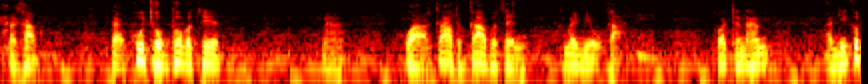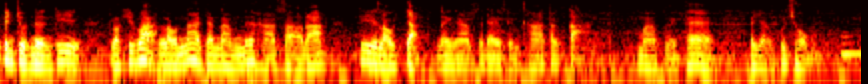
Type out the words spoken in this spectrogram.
ค่ะนะครับ แต่ผู้ชมทั่วประเทศนะฮะกว่า 99%ไม่มีโอกาสอืมเพราะฉะนั้นอันนี้ก็เป็นจุดหนึ่งที่เราคิดว่าเราน่าจะนำเนื้อหาสาระที่เราจัดในงานแสดงสินค้าต่างๆ มาเผยแพร่ไปยังผู้ชมอืม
